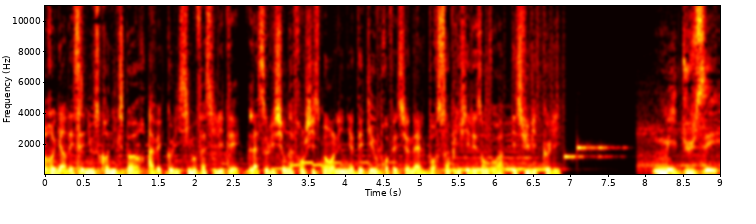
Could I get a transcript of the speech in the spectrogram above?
Regardez CNews Chronique Sport avec Colissimo Facilité, la solution d'affranchissement en ligne dédiée aux professionnels pour simplifier les envois et suivi de colis. Médusé,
